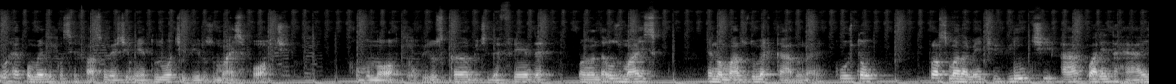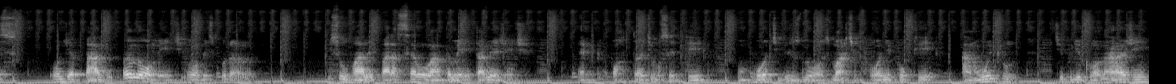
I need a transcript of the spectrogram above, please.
eu recomendo que você faça um investimento no antivírus mais forte, como Norton, VirusCam, Bitdefender, Panda, os mais renomados do mercado, né? Custam aproximadamente 20 a 40 reais, onde é pago anualmente, uma vez por ano. Isso vale para celular também, tá, minha gente? É importante você ter um bom antivírus no smartphone, porque há muito tipo de clonagem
